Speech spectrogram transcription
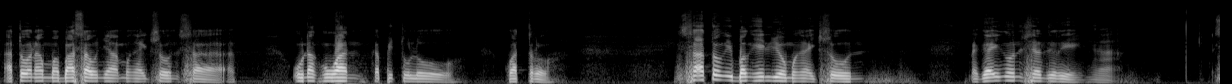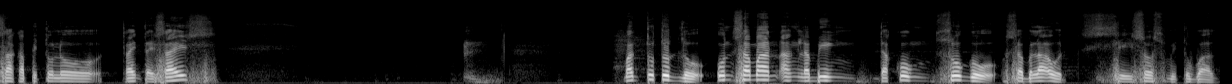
Ato nang mabasa niya mga igsoon sa unang Juan kapitulo 4. Sa atong ebanghelyo mga igsoon, nagaingon siya diri nga sa kapitulo 36 magtutudlo unsa man ang labing dakong sugo sa balaod si Jesus mitubag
